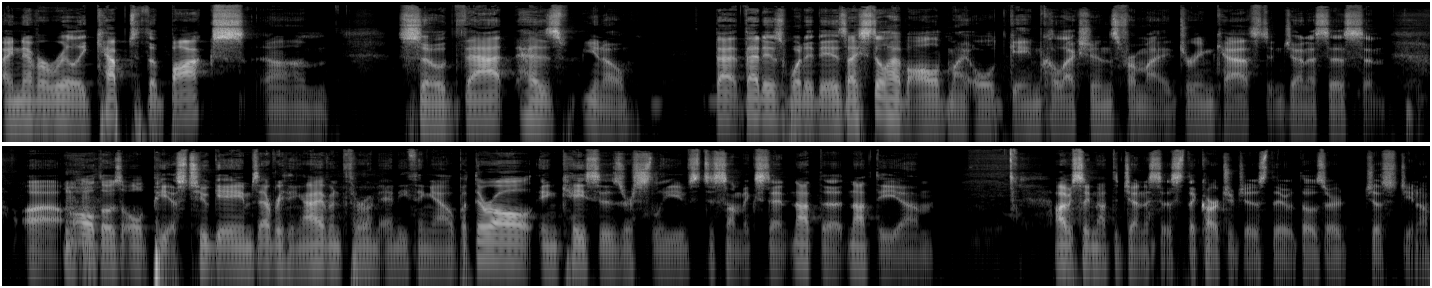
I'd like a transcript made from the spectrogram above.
I I never really kept the box. Um, so that has, you know, that that is what it is. I still have all of my old game collections from my Dreamcast and Genesis and uh, mm-hmm. all those old PS2 games, everything. I haven't thrown anything out, but they're all in cases or sleeves to some extent. Not the not the um, obviously not the Genesis, the cartridges. Those are just you know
